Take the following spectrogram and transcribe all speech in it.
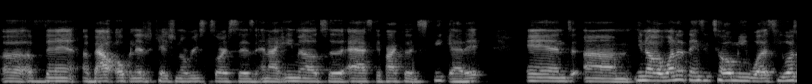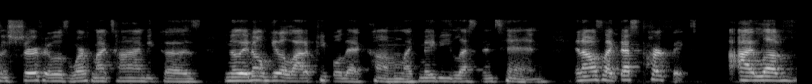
a, event about open educational resources, and I emailed to ask if I could speak at it. And um, you know, one of the things he told me was he wasn't sure if it was worth my time because you know they don't get a lot of people that come, like maybe less than ten. And I was like, that's perfect. I love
